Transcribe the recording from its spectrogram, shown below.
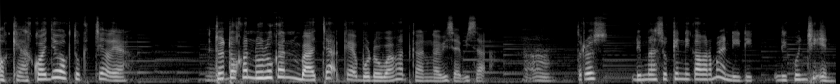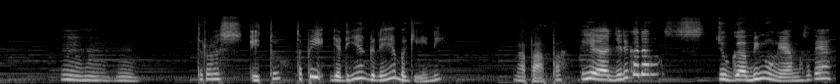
Oke, aku aja waktu kecil ya. Hmm. Itu tuh kan dulu kan baca kayak bodoh banget kan, nggak bisa-bisa. Heeh. Terus dimasukin di kamar mandi, di, dikunciin. Hmm, hmm, hmm. Terus itu, tapi jadinya gedenya begini. Nggak apa-apa. Iya, jadi kadang juga bingung ya, maksudnya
